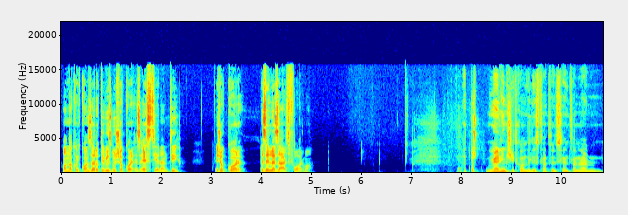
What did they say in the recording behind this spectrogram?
annak, hogy konzervativizmus, akkor ez ezt jelenti, és akkor ez egy lezárt forma. Hát most, mivel nincs itt kondilis, tehát hogy szerintem nem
